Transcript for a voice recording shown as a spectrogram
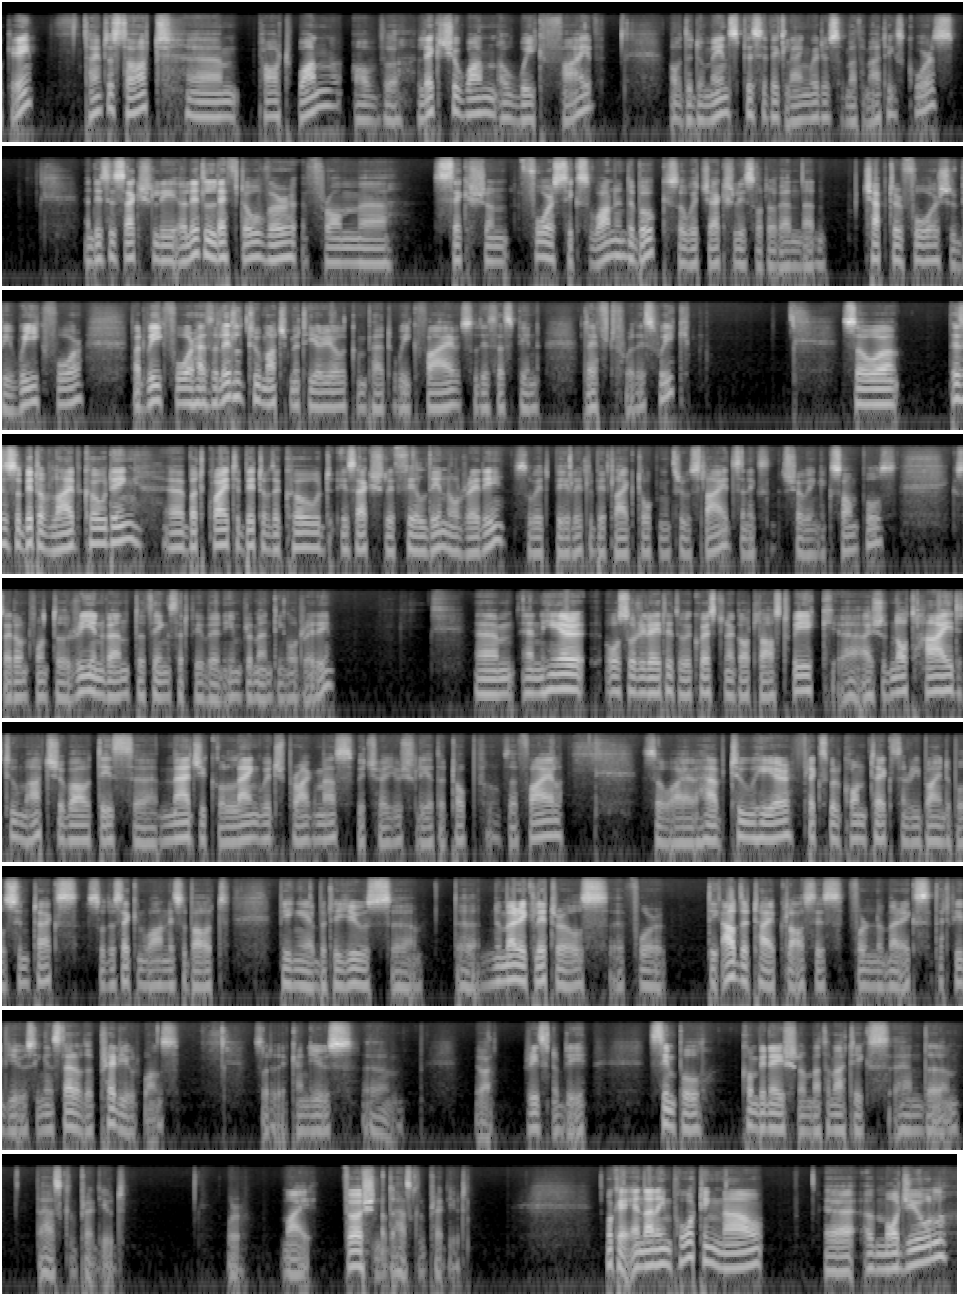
Okay, time to start um, part one of uh, lecture one of week five of the domain-specific languages of mathematics course. And this is actually a little left over from uh, section 461 in the book, so which actually sort of and then chapter four should be week four, but week four has a little too much material compared to week five, so this has been left for this week. So uh, this is a bit of live coding, uh, but quite a bit of the code is actually filled in already. So it'd be a little bit like talking through slides and ex showing examples, because I don't want to reinvent the things that we've been implementing already. Um, and here, also related to a question I got last week, uh, I should not hide too much about these uh, magical language pragmas, which are usually at the top of the file. So I have two here, flexible context and rebindable syntax. So the second one is about being able to use uh, the numeric literals uh, for the other type classes for numerics that we're using instead of the prelude ones. So that I can use um, well, reasonably simple combination of mathematics and um, the Haskell prelude, or my version of the Haskell prelude. Okay, and I'm importing now uh, a module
